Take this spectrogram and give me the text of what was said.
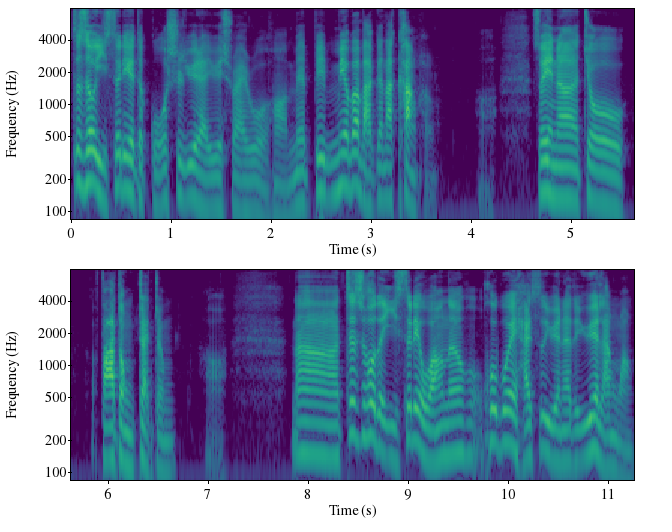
这时候以色列的国势越来越衰弱，哈，没没没有办法跟他抗衡啊，所以呢就发动战争啊。那这时候的以色列王呢，会不会还是原来的约兰王，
